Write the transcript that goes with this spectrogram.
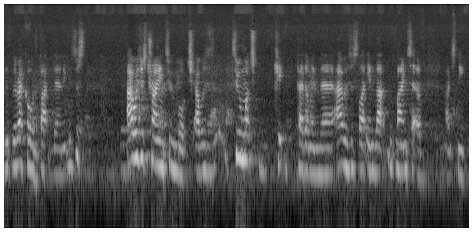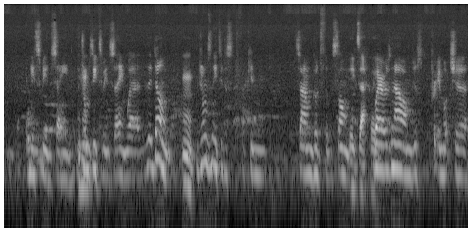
the, the records back then, it was just I was just trying too much. I was too much kick pedaling there. I was just like in that mindset of I just need it needs to be insane. The Mhm. drums need to be insane. Where they don't. Mm, The drums need to just fucking sound good for the song. exactly. Whereas now I'm just pretty much a,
